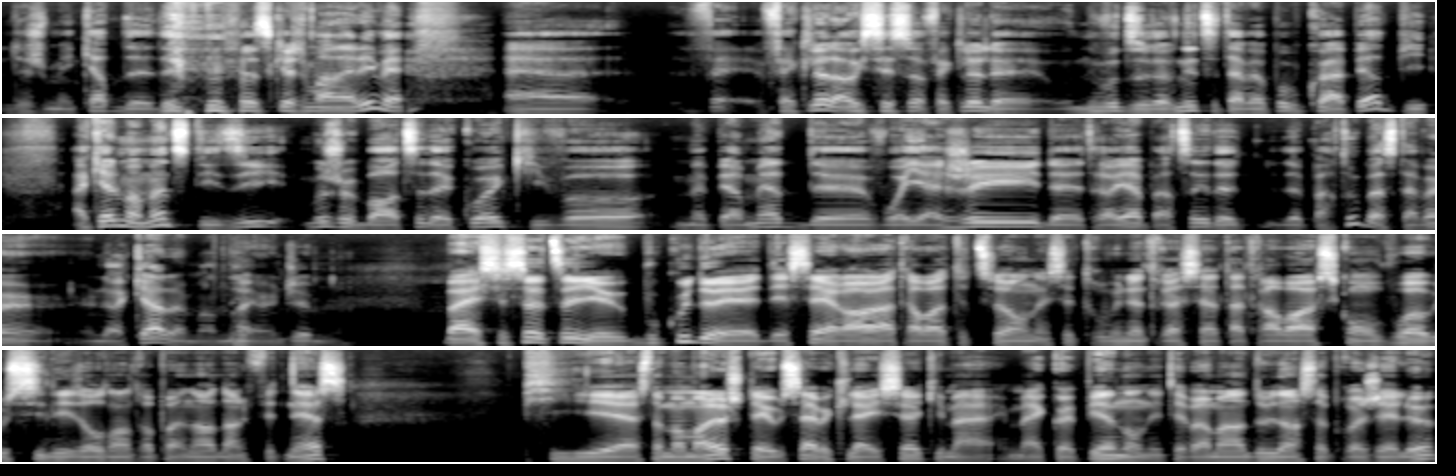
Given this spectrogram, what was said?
je m'écarte de, de ce que je m'en allais, mais fait, que là, oui, c'est ça. Fait que là, le, au niveau du revenu, tu n'avais pas beaucoup à perdre. Puis à quel moment tu t'es dit, moi, je veux bâtir de quoi qui va me permettre de voyager, de travailler à partir de, partout? Parce que tu avais un, local à un moment donné, un gym. Ben, c'est ça, tu sais, il y a eu beaucoup d'essais-erreurs à travers tout ça. On essaie de trouver notre recette à travers ce qu'on voit aussi des autres entrepreneurs dans le fitness. Puis à ce moment-là, j'étais aussi avec Laïssa, qui est ma, ma copine. On était vraiment deux dans ce projet-là.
